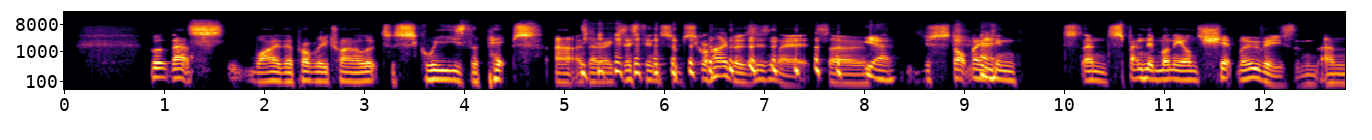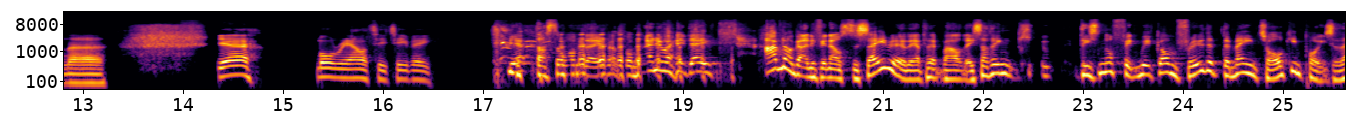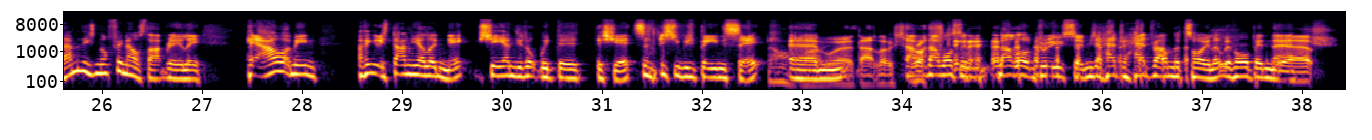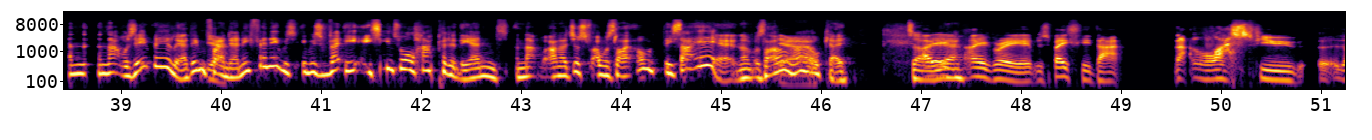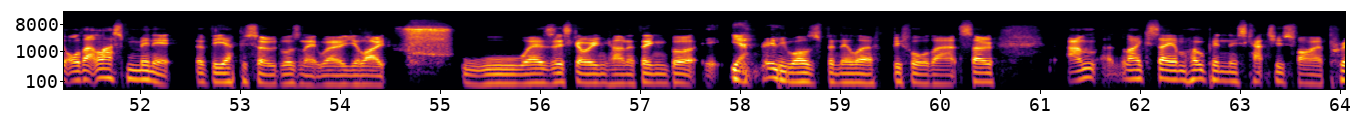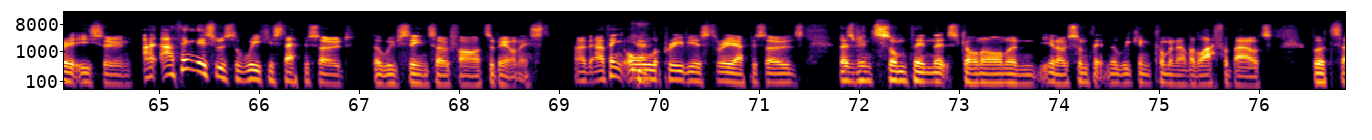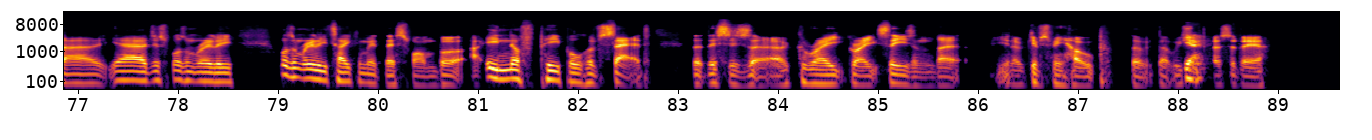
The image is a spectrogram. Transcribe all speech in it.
But that's why they're probably trying to look to squeeze the pips out of their existing subscribers, isn't it? So Yeah, just stop making s- and spending money on shit movies and, and uh, yeah, more reality TV. yeah, that's the one, Dave. That's one. Anyway, Dave, I've not got anything else to say really about this. I think there's nothing. We've gone through the, the main talking points of them. There's nothing else that really hit out. I mean, I think it was Danielle and Nick. She ended up with the the shits, and she was being sick. Oh, Um, my word, that looks That, rough, that wasn't that looked gruesome. Your head head round the toilet. We've all been there, Yeah, and and that was it. Really, I didn't Yeah. find anything. It was it was very. It seemed to all happen at the end, and that and I just I was like, oh, is that it? And I was like, oh Yeah. right, okay. So I, yeah, I agree. It was basically that that last few uh, or that last minute of the episode, wasn't it, where you're like, "Ooh, "Where's this going?" kind of thing. But it yeah. really was vanilla before that. So I'm like I say, I'm hoping this catches fire pretty soon. I, I think this was the weakest episode that we've seen so far, to be honest. I, I think all Yeah. the previous three episodes, there's been something that's gone on, and you know something that we can come and have a laugh about. But uh, yeah, I just wasn't really wasn't really taken with this one. But uh, enough people have said that this is a great, great season that you know gives me hope that that we should Yeah. persevere.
